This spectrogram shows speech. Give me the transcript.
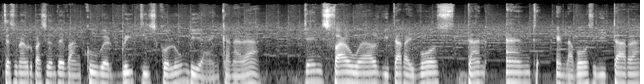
Esta es una agrupación de Vancouver, British Columbia, en Canadá. James Farwell, guitarra y voz, Dan Ant en la voz y guitarra,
